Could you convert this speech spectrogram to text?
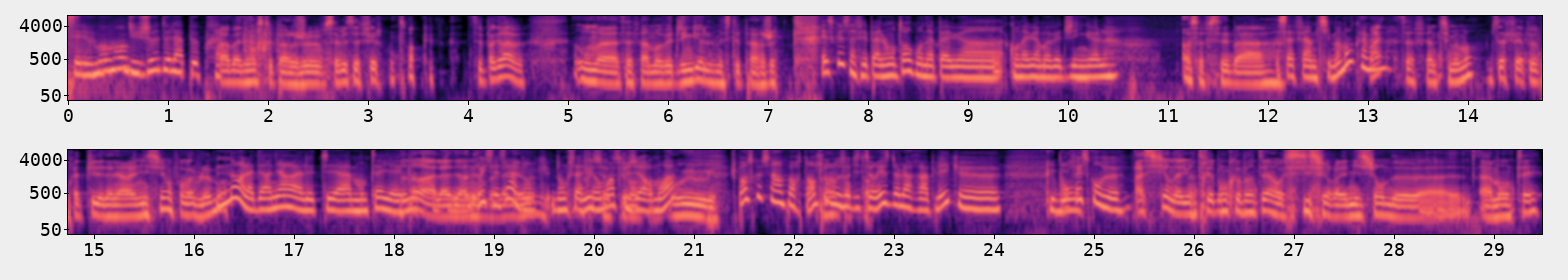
C'est le moment du jeu de l'à peu près. Ah bah non, c'était pas un jeu. Vous savez, ça fait longtemps que. C'est pas grave. On a... Ça fait un mauvais jingle, mais c'était pas un jeu. Est-ce que ça fait pas longtemps qu'on n'a pas eu un qu'on a eu un mauvais jingle? Ça fait. Bah. Ça fait un petit moment quand Ouais, même. ça fait un petit moment. Ça fait à peu près depuis la dernière émission, probablement. Non, la dernière, elle était à avait Non, non, à la de- dernière. Oui, c'est ça. Donc, donc ça Oui, fait au moins plusieurs longtemps. mois. Oui, oui, oui. Je pense que c'est important pour nos important. auditeuristes de leur rappeler que Que bon. on fait ce qu'on veut. Ah si, on a eu un très bon commentaire aussi sur l'émission de euh, à Montaix,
